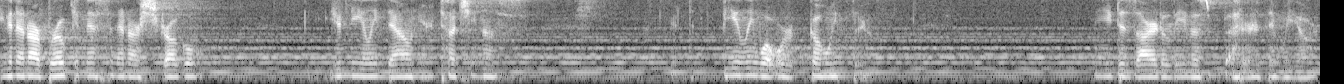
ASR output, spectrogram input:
Even in our brokenness and in our struggle, you're kneeling down, you're touching us. Feeling what we're going through. And you desire to leave us better than we are.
